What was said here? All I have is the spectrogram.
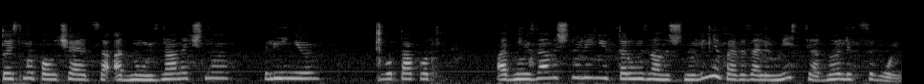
То есть мы, получается, одну изнаночную линию вот так вот одну изнаночную линию, вторую изнаночную линию провязали вместе одной лицевой.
